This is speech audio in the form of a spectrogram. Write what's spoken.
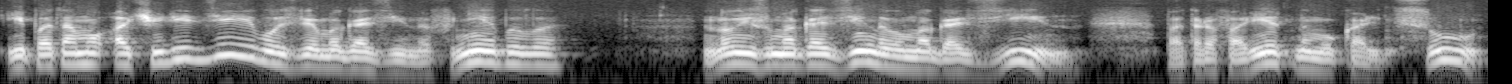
и потому очередей возле магазинов не было. Но из магазина в магазин по трафаретному кольцу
